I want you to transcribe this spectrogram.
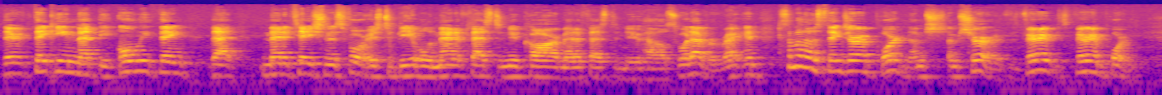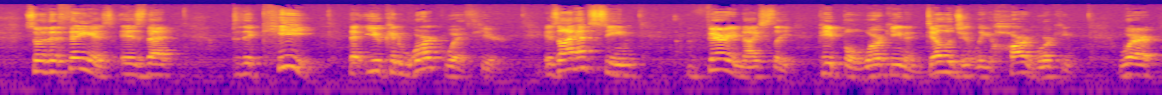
They're thinking that the only thing that meditation is for is to be able to manifest a new car, manifest a new house, whatever, right? And some of those things are important, I'm, I'm sure. It's very, it's very important. So the thing is, is that the key that you can work with here is I have seen very nicely people working and diligently hard working where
